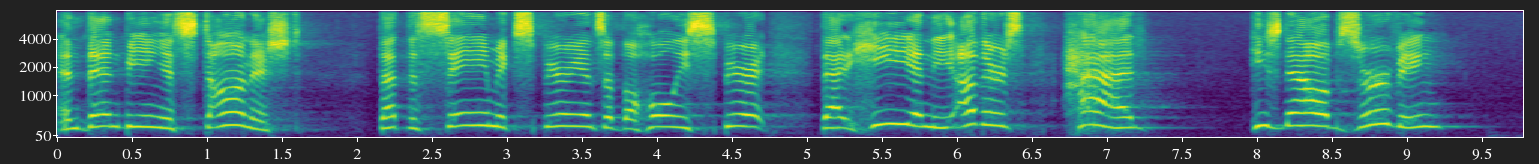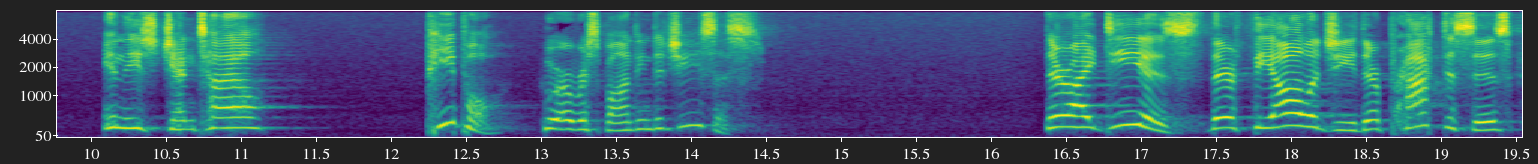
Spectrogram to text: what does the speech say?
And then being astonished that the same experience of the Holy Spirit that he and the others had, he's now observing in these Gentile people who are responding to Jesus. Their ideas, their theology, their practices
